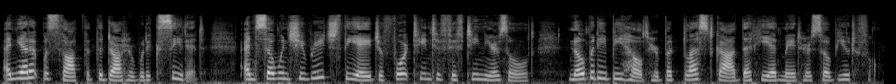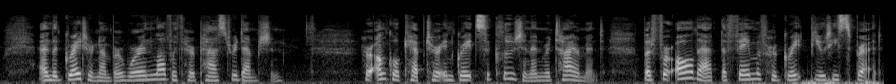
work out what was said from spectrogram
and yet it was thought that the daughter would exceed it, and so when she reached the age of fourteen to fifteen years old, nobody beheld her but blessed God that he had made her so beautiful, and the greater number were in love with her past redemption. Her uncle kept her in great seclusion and retirement, but for all that the fame of her great beauty spread,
